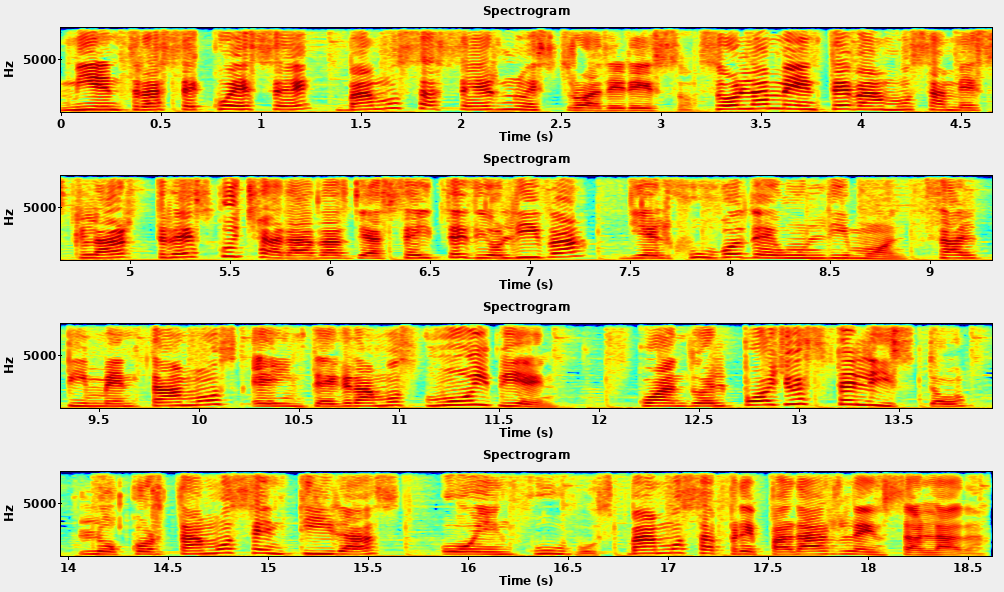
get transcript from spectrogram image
Mientras se cuece, vamos a hacer nuestro aderezo. Solamente vamos a mezclar 3 cucharadas de aceite de oliva y el jugo de un limón. Salpimentamos e integramos muy bien. Cuando el pollo esté listo, lo cortamos en tiras o en cubos. Vamos a preparar la ensalada.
